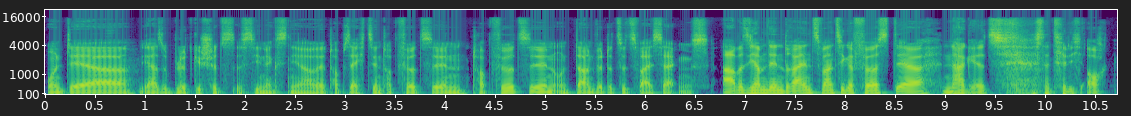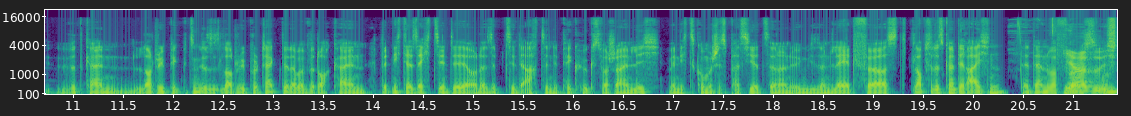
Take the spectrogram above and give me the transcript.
und der ja so blöd geschützt ist die nächsten Jahre. Top 16, Top 14, Top 14 und dann wird er zu zwei Seconds. Aber sie haben den 23er First der Nuggets. Ist natürlich auch, wird kein Lottery Pick, beziehungsweise Lottery Protected, aber wird auch kein, wird nicht der 16. oder 17., 18. Pick höchstwahrscheinlich, wenn nichts komisches passiert, sondern irgendwie so ein Late First. Glaubst du, das könnte reichen? Der Denver First ja, also ich,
